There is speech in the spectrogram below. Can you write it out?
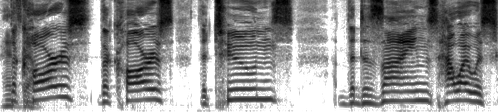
Hands the down. cars, the cars, the tunes, the designs, how I was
